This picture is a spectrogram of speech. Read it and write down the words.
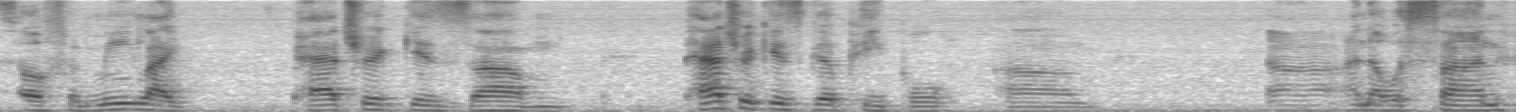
So for me, like Patrick is um, Patrick is good people. Um, uh, I know his son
